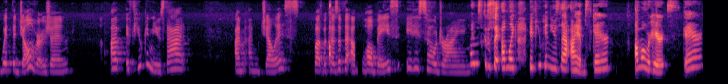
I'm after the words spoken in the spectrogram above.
With the gel version, I, if you can use that, I'm I'm jealous. But because of the alcohol base, it is so drying. I was gonna say, I'm like, if you can use that, I am scared. I'm over here scared.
